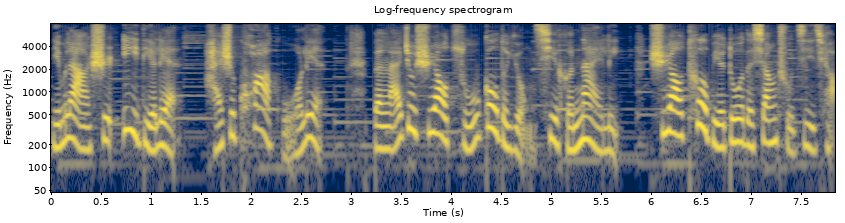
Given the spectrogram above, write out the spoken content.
你们俩是异地恋还是跨国恋？本来就需要足够的勇气和耐力，需要特别多的相处技巧。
